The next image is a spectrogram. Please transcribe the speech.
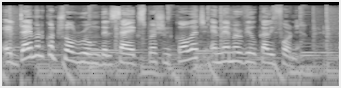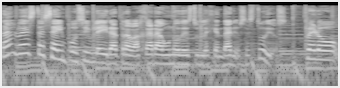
el Diamond Control Room del SAI Expression College en Emerville, California. Tal vez te sea imposible ir a trabajar a uno de estos legendarios estudios, pero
